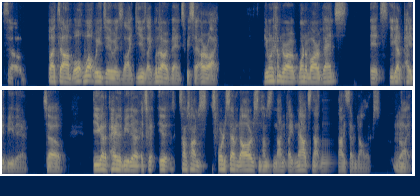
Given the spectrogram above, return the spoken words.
So, but um, what, what we do is like use like with our events, we say, all right, if you want to come to our one of our events, it's you got to pay to be there. So you got to pay to be there. It's it, sometimes it's forty seven dollars, sometimes it's ninety. Like now, it's not ninety seven dollars, Mm. right?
